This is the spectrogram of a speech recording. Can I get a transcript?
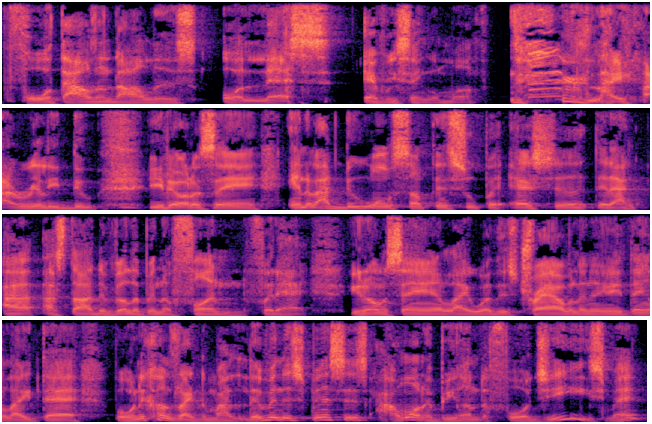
$4,000 or less every single month. like I really do. You know what I'm saying? And if I do want something super extra, then I, I, I, start developing a fund for that. You know what I'm saying? Like whether it's traveling or anything like that. But when it comes like to my living expenses, I want to be under four G's, man.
